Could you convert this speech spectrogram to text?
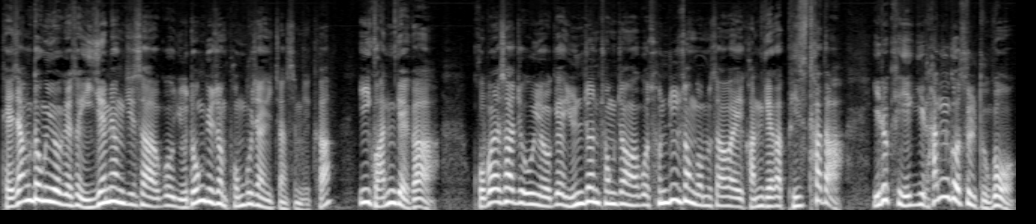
대장동 의혹에서 이재명 지사하고 유동규 전 본부장 있지 않습니까? 이 관계가 고발사주 의혹에 윤 전 총장하고 손준성 검사와의 관계가 비슷하다 이렇게 얘기를 한 것을 두고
